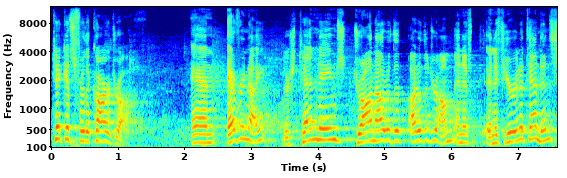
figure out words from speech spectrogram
tickets for the car draw. And every night, there's 10 names drawn out of the, out of the drum, and if, and if you're in attendance,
